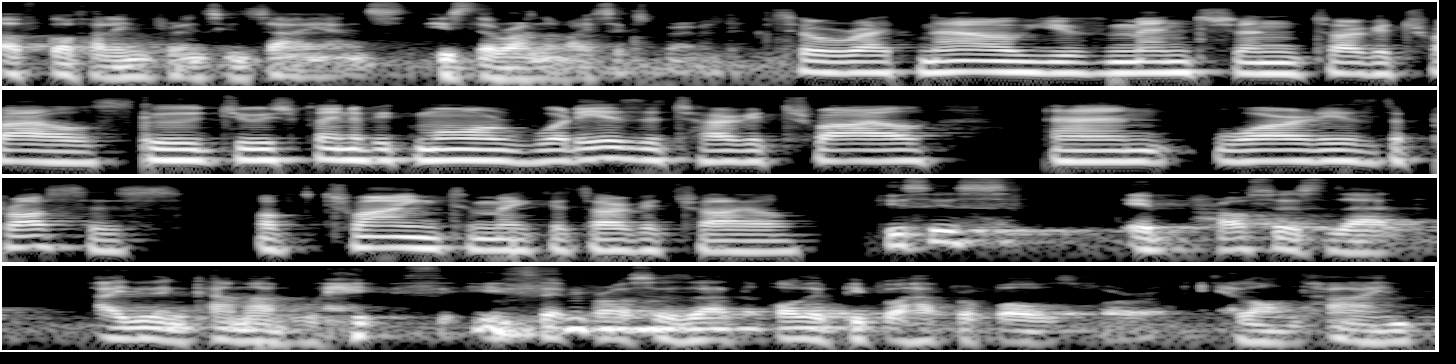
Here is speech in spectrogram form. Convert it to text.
of causal inference in science is the randomized experiment. So, right now you've mentioned target trials. Could you explain a bit more what is a target trial and what is the process of trying to make a target trial? This is a process that I didn't come up with. It's a process that other people have proposed for a long time,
